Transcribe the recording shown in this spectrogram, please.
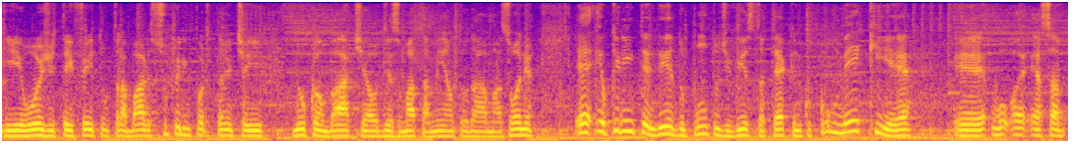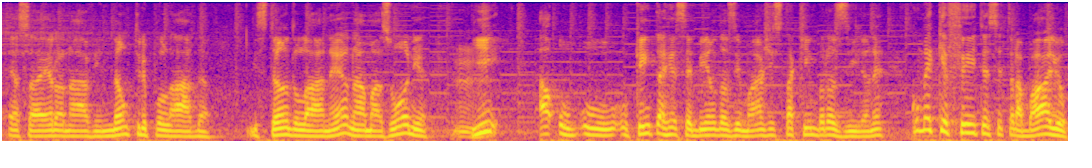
Que hoje tem feito um trabalho super importante aí no combate ao desmatamento da Amazônia. É, eu queria entender do ponto de vista técnico como é que é, é essa, essa aeronave não tripulada estando lá né, na Amazônia uhum. e a, o, o, o, quem está recebendo as imagens está aqui em Brasília, né? Como é que é feito esse trabalho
